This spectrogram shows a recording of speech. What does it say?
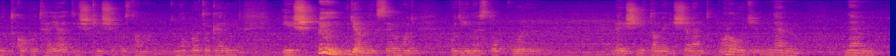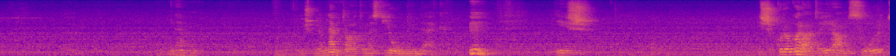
ott kapott helyet, és később aztán a Dunapartra került, és úgy emlékszem, hogy, hogy én ezt akkor le is írtam, meg is jelent, valahogy nem, nem nem, hogy is mondjam, nem találtam ezt jó műnek. és akkor a Galántai rám szólt,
